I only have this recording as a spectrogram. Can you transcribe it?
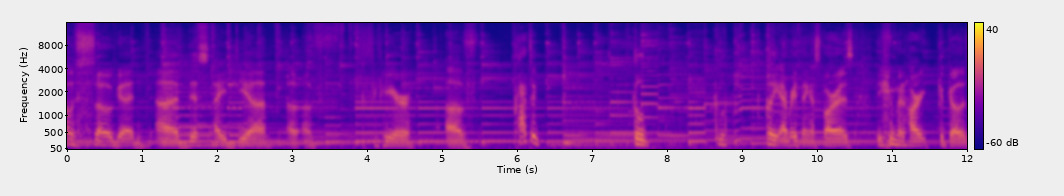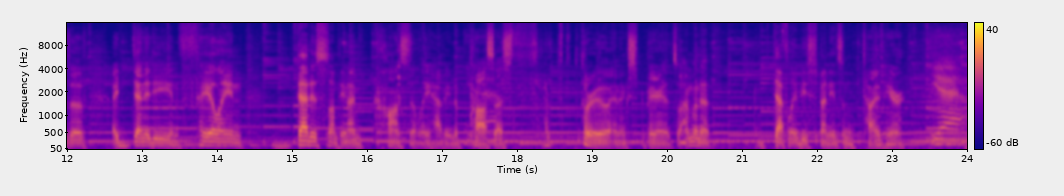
That was so good. Uh, this idea of, of fear, of practically everything as far as the human heart goes, of identity and failing, that is something I'm constantly having to process th- through and experience. So I'm going to definitely be spending some time here. Yeah,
